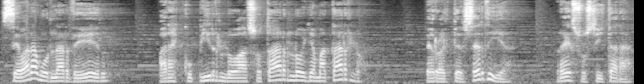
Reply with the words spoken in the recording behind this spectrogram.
Se van a burlar de él, van a escupirlo, a azotarlo y a matarlo, pero al tercer día resucitará.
